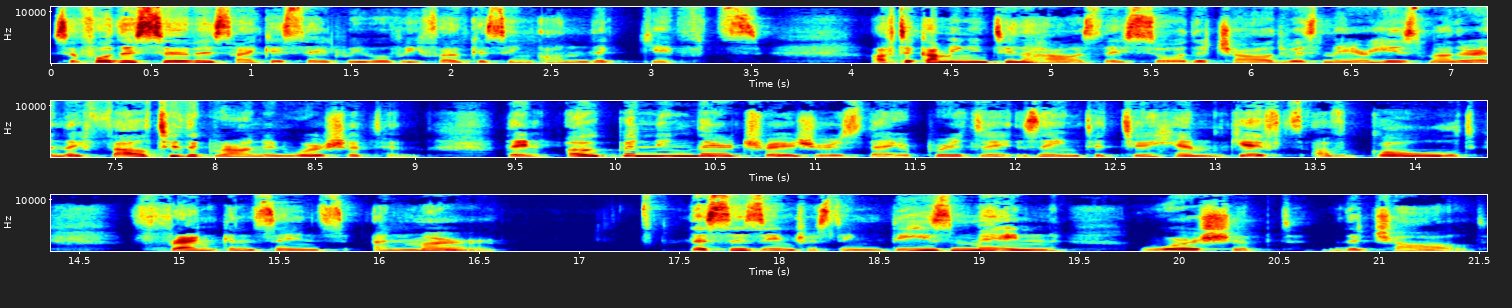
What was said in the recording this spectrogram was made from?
So for this service, like I said, we will be focusing on the gifts. After coming into the house, they saw the child with Mary, his mother, and they fell to the ground and worshipped him. Then, opening their treasures, they presented to him gifts of gold, frankincense, and myrrh. This is interesting. These men worshipped the child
